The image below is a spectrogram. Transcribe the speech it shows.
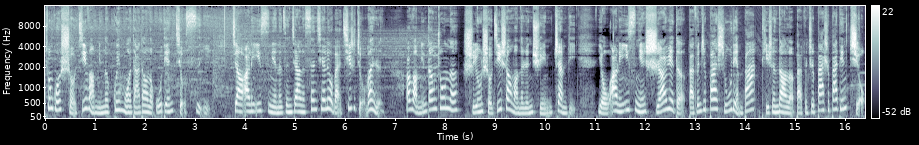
中国手机网民的规模达到了五点九四亿。较二零一四年呢，增加了三千六百七十九万人，而网民当中呢，使用手机上网的人群占比，由二零一四年十二月的百分之八十五点八提升到了百分之八十八点九。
